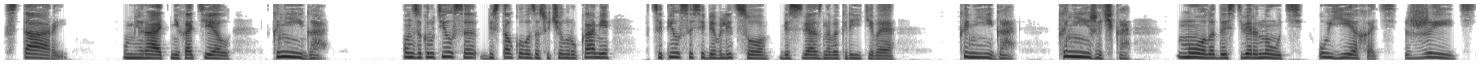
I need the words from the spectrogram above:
Старый! Умирать не хотел! Книга!» Он закрутился, бестолково засучил руками, вцепился себе в лицо, бессвязно выкрикивая «Книга! Книжечка! Молодость вернуть! Уехать! Жить!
